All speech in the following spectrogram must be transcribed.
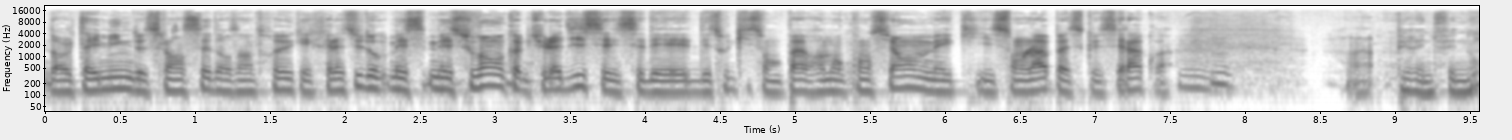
dans le timing de se lancer dans un truc, écrit là-dessus. Donc, mais, mais souvent, comme tu l'as dit, c'est des, des trucs qui sont pas vraiment conscients, mais qui sont là parce que c'est là, quoi. Mm. Voilà. Perrine fait non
